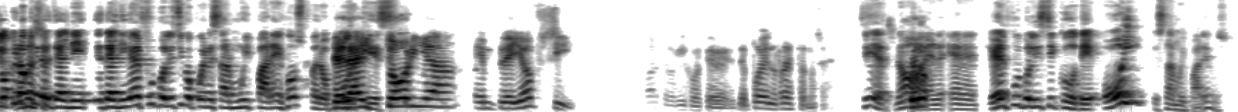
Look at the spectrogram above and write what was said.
yo creo que desde el, desde el, nivel futbolístico pueden estar muy parejos, pero. De la historia en playoff, sí lo que dijo usted. Después el resto, no sé. Sí, no, en, el nivel futbolístico de hoy están muy parejos.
